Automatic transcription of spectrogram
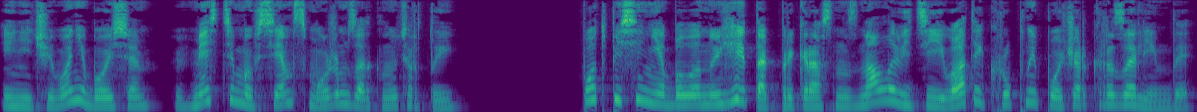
И ничего не бойся, вместе мы всем сможем заткнуть рты». Подписи не было, но и так прекрасно знала витиеватый крупный почерк Розалинды.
